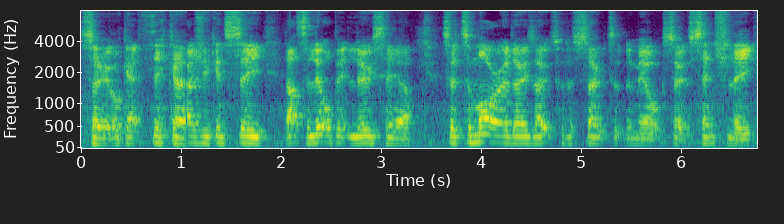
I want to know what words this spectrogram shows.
so it'll get thicker. As you can see that's a little bit loose here. So tomorrow those oats would have soaked up the milk so essentially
